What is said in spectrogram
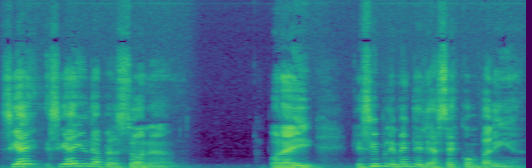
si hay, si hay una persona por ahí que simplemente le haces compañía,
